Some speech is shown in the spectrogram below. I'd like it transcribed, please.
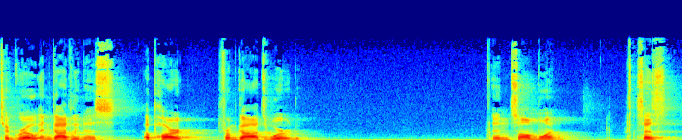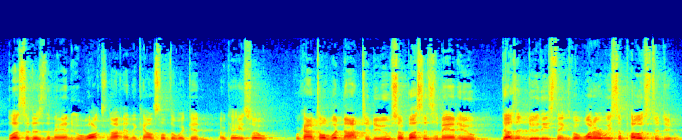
to grow in godliness apart from God's Word. In Psalm 1, says, Blessed is the man who walks not in the counsel of the wicked. Okay, so we're kind of told what not to do. So, blessed is the man who doesn't do these things. But what are we supposed to do?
